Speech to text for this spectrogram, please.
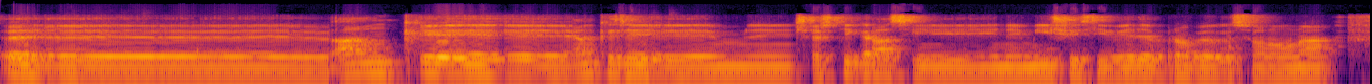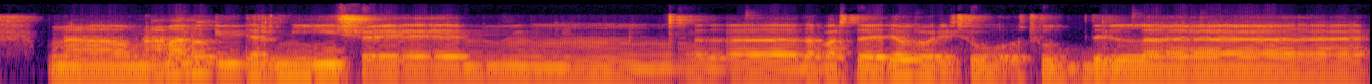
eh, anche, anche, se in certi casi i nemici si vede proprio che sono una, una, una mano di vernice um, da, da, parte degli autori su, su del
